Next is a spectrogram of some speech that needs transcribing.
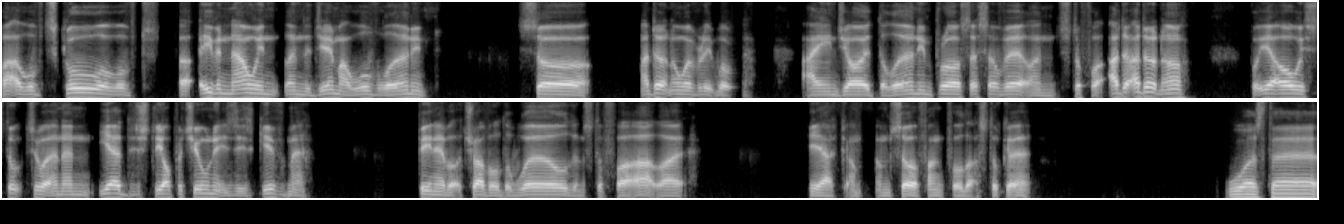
But I loved school. I loved uh, even now in in the gym. I love learning. So I don't know whether it was I enjoyed the learning process of it and stuff like I, don't, I don't know. But yeah, I always stuck to it. And then, yeah, just the opportunities he's give me, being able to travel the world and stuff like that. Like, yeah, I'm, I'm so thankful that I stuck at it. Was there,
